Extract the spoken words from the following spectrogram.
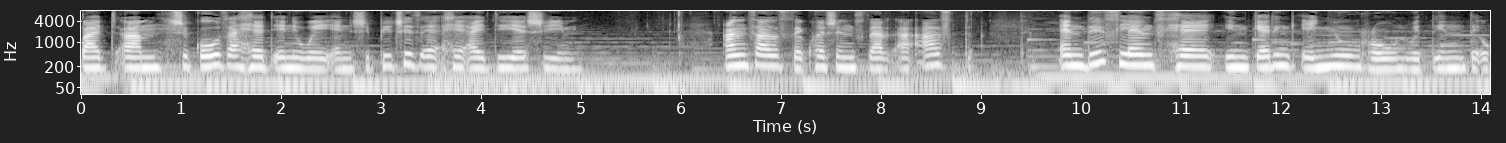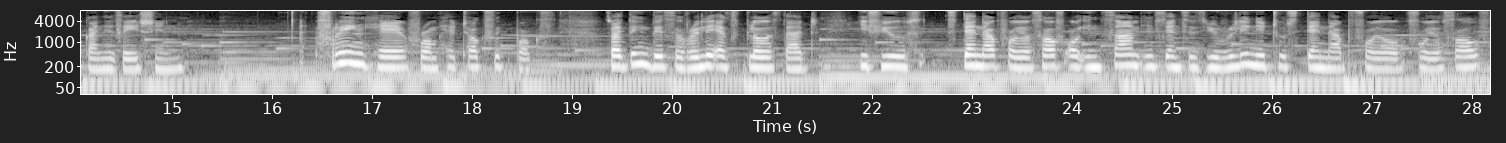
but um, she goes ahead anyway and she pitches her idea. She answers the questions that are asked and this lands her in getting a new role within the organization freeing her from her toxic box. So i think this really explores that if you stand up for yourself or in some instances you really need to stand up for your for yourself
